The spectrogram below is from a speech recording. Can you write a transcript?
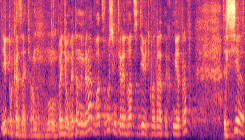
и показать вам. Пойдем. Это номера 28-29 квадратных метров. Все,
